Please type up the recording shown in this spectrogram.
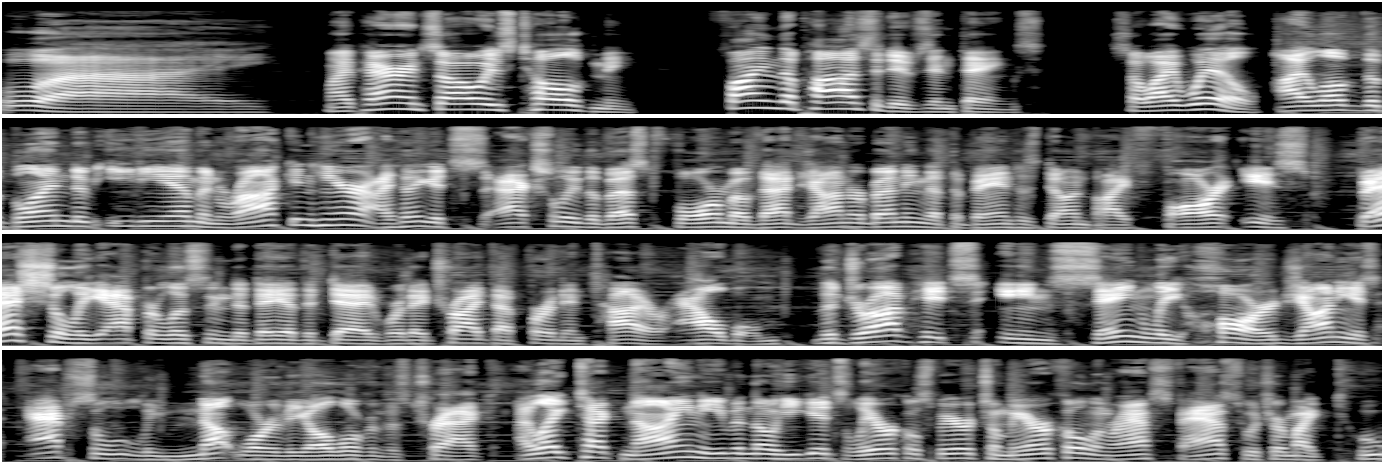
Why? My parents always told me, find the positives in things. So I will. I love the blend of EDM and rock in here. I think it's actually the best form of that genre bending that the band has done by far, especially after listening to Day of the Dead, where they tried that for an entire album. The drop hits insanely hard. Johnny is absolutely nutworthy all over this track. I like Tech N9ne, even though he gets lyrical, spiritual, miracle, and raps fast, which are my two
